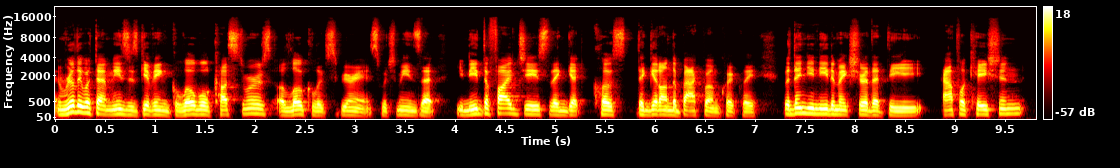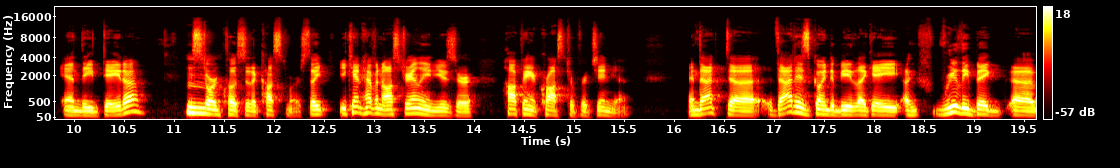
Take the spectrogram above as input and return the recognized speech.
And really what that means is giving global customers a local experience, which means that you need the 5G so they can get close, they can get on the backbone quickly. But then you need to make sure that the application and the data mm-hmm. is stored close to the customer. So you can't have an Australian user hopping across to Virginia and that uh, that is going to be like a, a really big uh,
